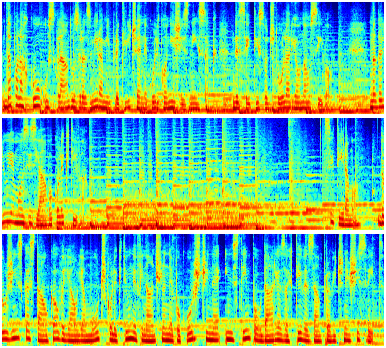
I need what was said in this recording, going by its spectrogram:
da pa lahko v skladu z razmerami prekliče nekoliko nižji znesek - 10 tisoč dolarjev na osebo. Nadaljujemo z izjavo kolektiva. Citiramo. Dolžinska stavka uveljavlja moč kolektivne finančne nepokorščine in s tem poudarja zahteve za pravičnejši svet.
